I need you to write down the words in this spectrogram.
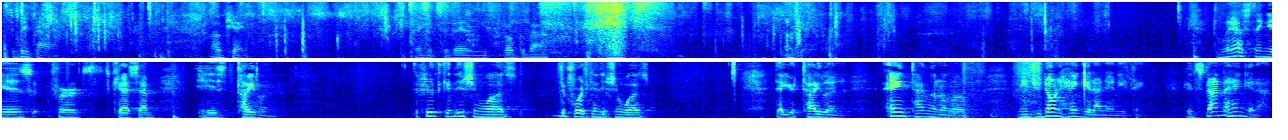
That's a big problem. Okay. I think it's today we spoke about. Um, okay. The last thing is for Kesem is Thailand. The fifth condition was, the fourth condition was that your Thailand ain't Thailand alone. Means you don't hang it on anything. It's not to hang it on.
